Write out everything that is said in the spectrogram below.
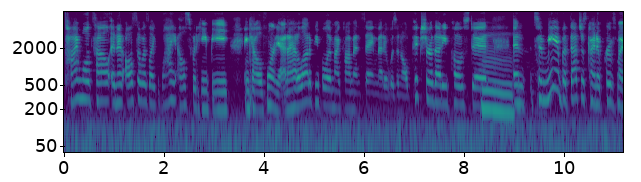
time will tell. And it also was like, why else would he be in California? And I had a lot of people in my comments saying that it was an old picture that he posted. Mm. And to me, but that just kind of proves my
